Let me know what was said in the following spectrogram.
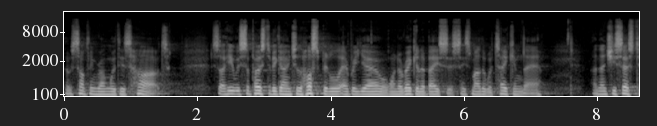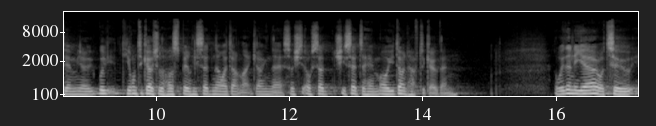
There was something wrong with his heart. So he was supposed to be going to the hospital every year or on a regular basis. His mother would take him there. And then she says to him, you know, you, do you want to go to the hospital? He said, no, I don't like going there. So she, oh, said, she said to him, oh, you don't have to go then. Within a year or two,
